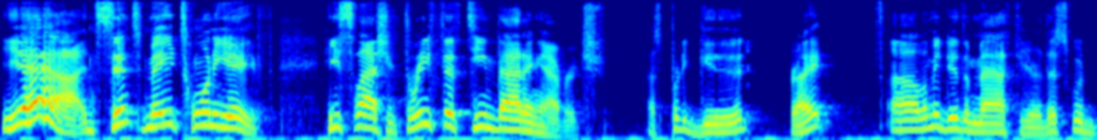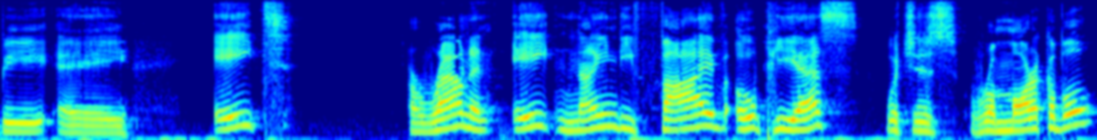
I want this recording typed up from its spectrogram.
Yeah. And since May 28th, he's slashing 315 batting average. That's pretty good, right? Uh, let me do the math here. This would be a eight, around an 895 OPS, which is remarkable.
